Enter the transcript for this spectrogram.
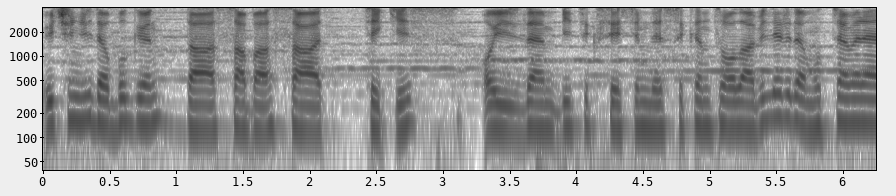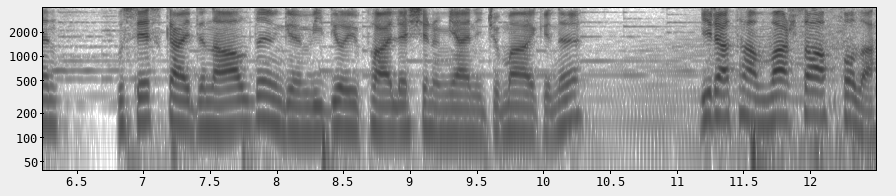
Üçüncü de bugün daha sabah saat 8. O yüzden bir tık sesimde sıkıntı olabilir de muhtemelen bu ses kaydını aldığım gün videoyu paylaşırım yani cuma günü. Bir hatam varsa affola.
